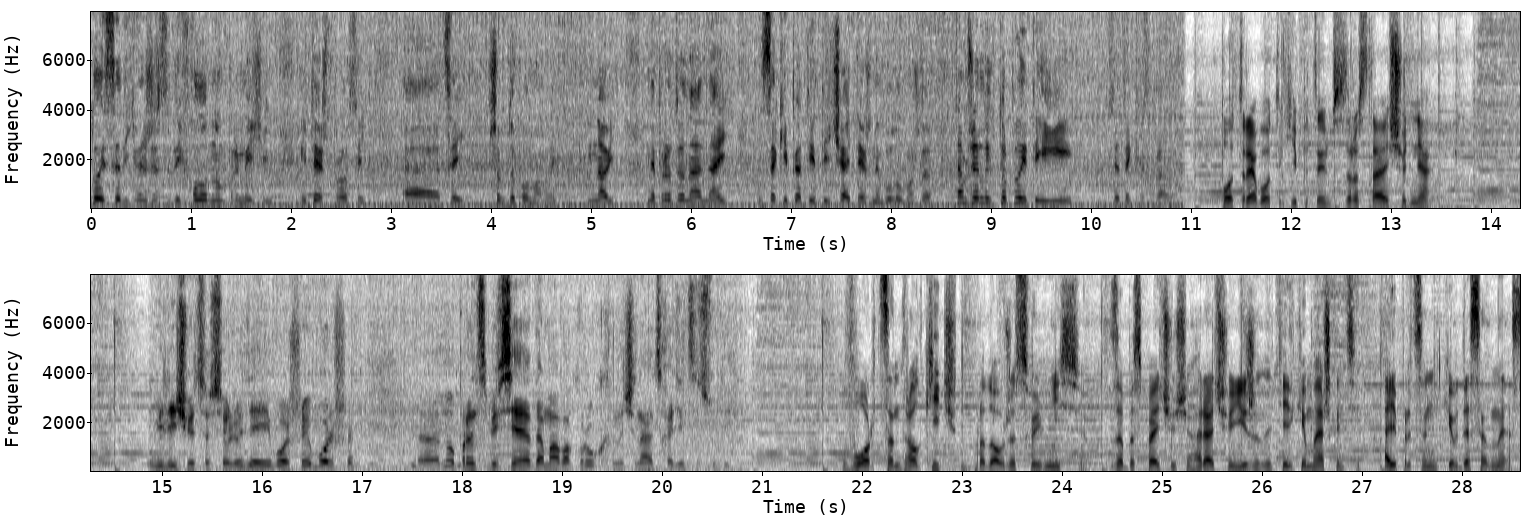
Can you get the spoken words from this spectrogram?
той сидить, він же сидить в холодному приміщенні і теж просить е, цей, щоб допомогли. І навіть не про то на- навіть закип'ятити чай теж не було можливо. Там же електроплити і все таке справа. Потреба у такій підтримці зростає щодня. Увеличивается все людей и больше, и больше. Э, Ну, в принципе, все дома вокруг начинают сходиться сюда. World Central Kitchen продовжує свою місію, забезпечуючи гарячу їжу не тільки мешканців, а й працівників ДСНС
